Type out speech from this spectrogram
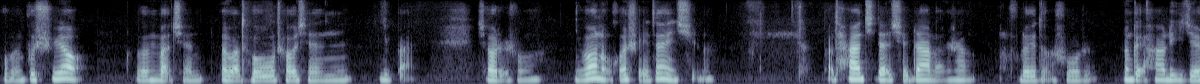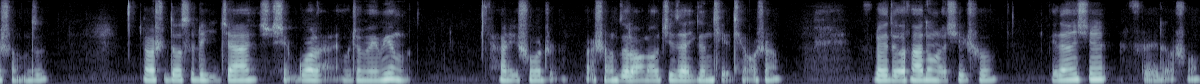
我们不需要。罗恩把前呃把头朝前一摆，笑着说：“你忘了我和谁在一起了？把他系在铁栅栏上。”弗雷德说着。扔给哈利一截绳子。要是德斯里家醒过来，我就没命了。哈利说着，把绳子牢牢系在一根铁条上。弗雷德发动了汽车。别担心，弗雷德说，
